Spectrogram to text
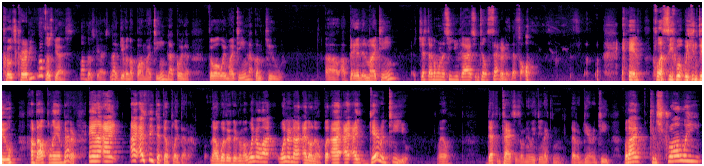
Coach Kirby. Love those guys. Love those guys. Not giving up on my team. Not going to throw away my team. Not going to uh, abandon my team. Just I don't want to see you guys until Saturday. That's all. and let's see what we can do about playing better. And I, I, I think that they'll play better. Now, whether they're going to win a lot, win or not, I don't know. But I, I, I guarantee you, well, death and taxes are the only thing that can that are guaranteed. But I can strongly,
